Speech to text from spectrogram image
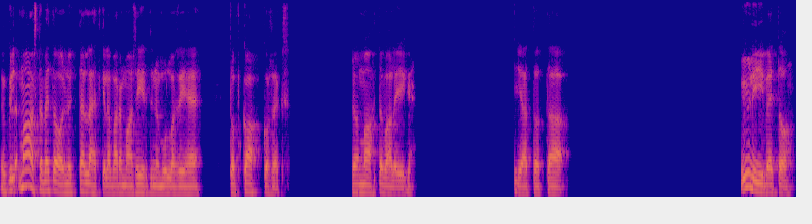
no kyllä maastaveto on nyt tällä hetkellä varmaan siirtynyt mulla siihen top kakkoseksi. se on mahtava liike. Ja tota, yliveto.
